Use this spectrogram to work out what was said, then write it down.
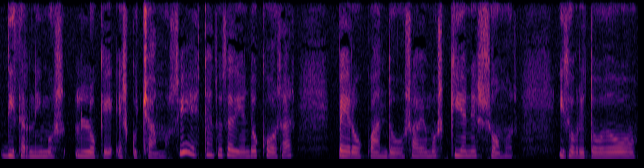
discernimos lo que escuchamos. Sí, están sucediendo cosas, pero cuando sabemos quiénes somos y sobre todo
